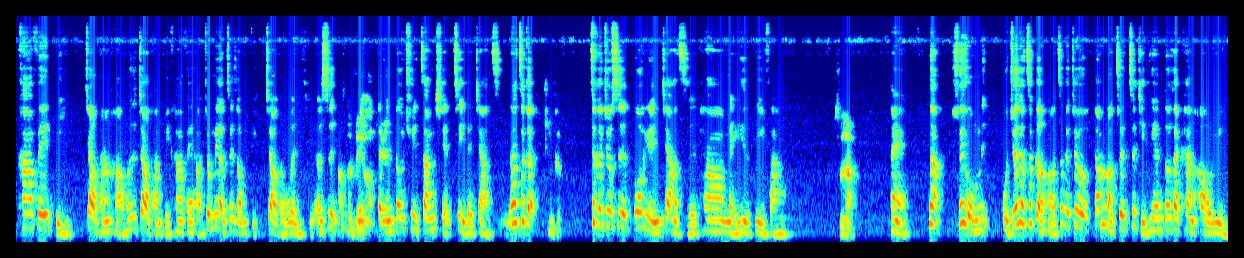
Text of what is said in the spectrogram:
咖啡比教堂好，或者教堂比咖啡好，就没有这种比较的问题，而是每一个人都去彰显自己的价值。那这个这个就是多元价值它美丽的地方。是啊，哎，那所以我们我觉得这个哈，这个就刚好这这几天都在看奥运。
